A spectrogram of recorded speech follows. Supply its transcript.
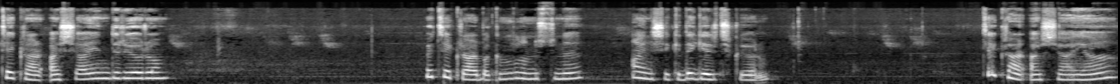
tekrar aşağı indiriyorum. Ve tekrar bakın bunun üstüne aynı şekilde geri çıkıyorum. Tekrar aşağıya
